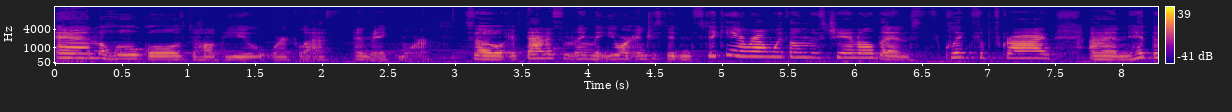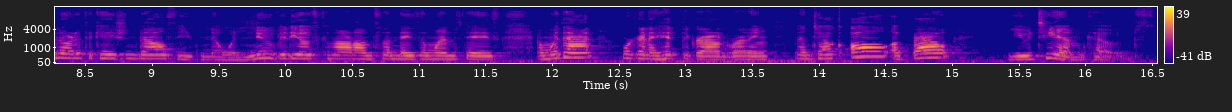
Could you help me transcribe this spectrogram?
and the whole goal is to help you work less and make more. So if that is something that you are interested in sticking around with on this channel, then click subscribe and hit the notification bell so you can know when new videos come out on Sundays and Wednesdays. And with that, we're gonna hit the ground running and talk all about UTM codes.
